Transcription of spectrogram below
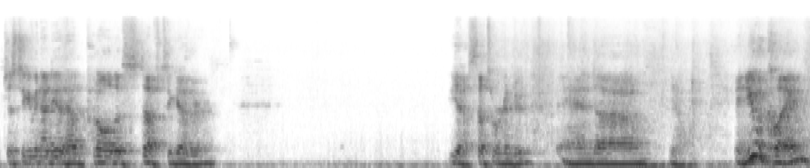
just to give you an idea of how to put all this stuff together. Yes, that's what we're going to do. And, uh, you know, and you would claim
